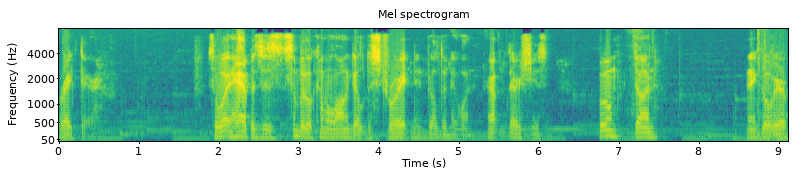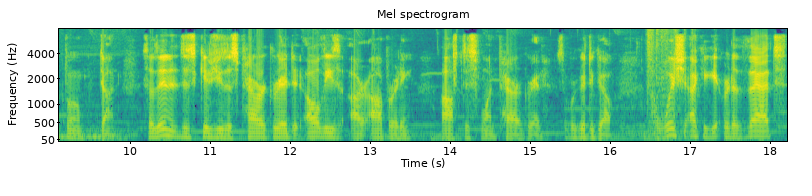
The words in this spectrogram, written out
right there. So what happens is somebody will come along, they'll destroy it, and then build a new one. Yep, there she is. Boom, done. And then go over there, boom, done. So then it just gives you this power grid that all these are operating off this one power grid. So we're good to go. I wish I could get rid of that.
